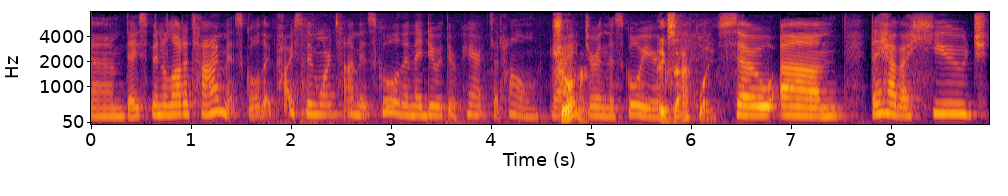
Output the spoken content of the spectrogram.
Um, they spend a lot of time at school. They probably spend more time at school than they do with their parents at home right, Sure. during the school year. Exactly. So um, they have a huge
